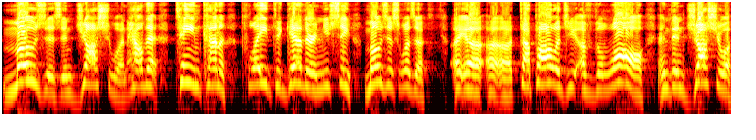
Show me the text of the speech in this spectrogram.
Moses and Joshua and how that team kind of played together. And you see, Moses was a a, a, a, typology of the law, and then Joshua,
